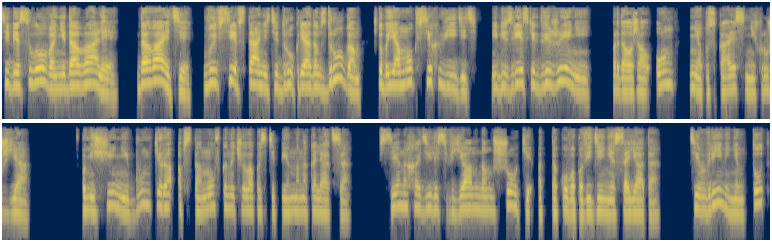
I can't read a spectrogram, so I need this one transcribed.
«Тебе слова не давали. Давайте, вы все встанете друг рядом с другом, чтобы я мог всех видеть, и без резких движений», продолжал он, не опуская с них ружья. В помещении бункера обстановка начала постепенно накаляться. Все находились в явном шоке от такого поведения Саята. Тем временем тот,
